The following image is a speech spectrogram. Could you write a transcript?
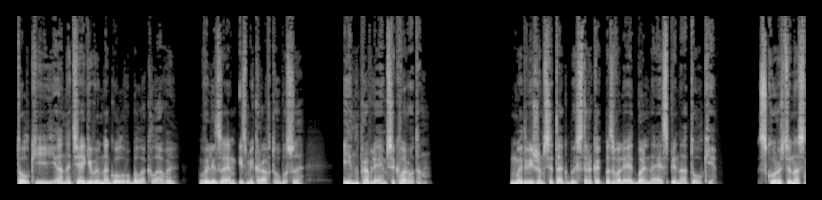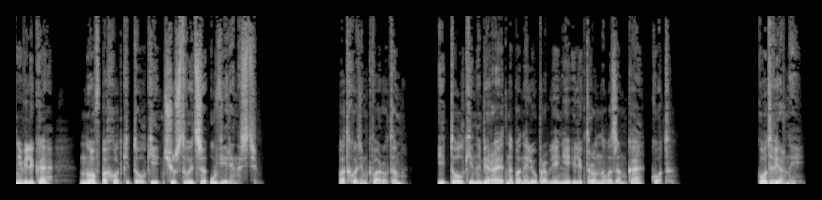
Толки и я натягиваем на голову балаклавы, вылезаем из микроавтобуса — и направляемся к воротам. Мы движемся так быстро, как позволяет больная спина Толки. Скорость у нас невелика, но в походке Толки чувствуется уверенность. Подходим к воротам, и Толки набирает на панели управления электронного замка код. Код верный,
